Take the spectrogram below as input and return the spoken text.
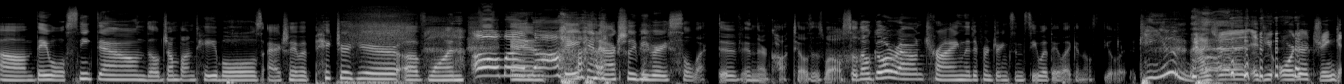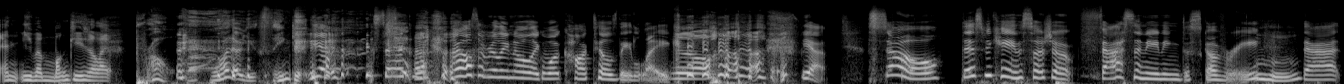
Um, they will sneak down. They'll jump on tables. I actually have a picture here of one Oh my and god! they can actually be very selective in their cocktails as well. So they'll go around trying the different drinks and see what they like, and they'll steal it. Can you imagine if you order a drink and even monkeys are like, bro, what are you thinking? Yeah, exactly. I also really know like what cocktails they like. No. yeah. So this became such a fascinating discovery hmm that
